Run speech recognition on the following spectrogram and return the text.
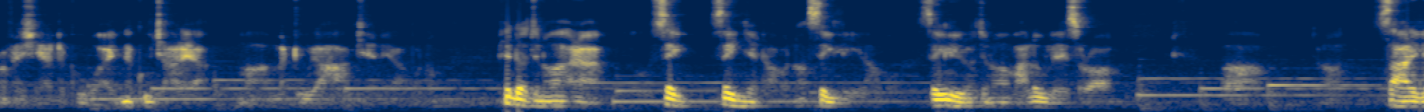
profession တခုပေါ့အဲ့နှစ်ခုကြားတဲ့မတူတာဖြစ်နေတာပေါ့နော်ဖြစ်တော့ကျွန်တော်ကအဲ့ဒါစိတ်စိတ်ညစ်တာပေါ့နော်စိတ်လေတာပေါ့ စိတ်လေတော့ကျွန်တော်ကမလုပ်လဲဆိုတော့အာကျွန်တော်စာရီ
